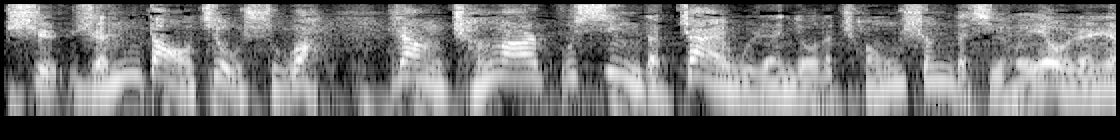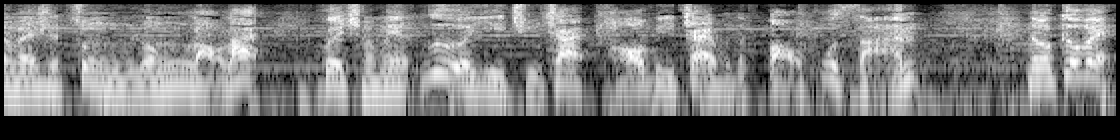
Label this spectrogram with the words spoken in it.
是人道救赎啊。让成而不幸的债务人有了重生的机会，也有人认为是纵容老赖会成为恶意举债、逃避债务的保护伞。那么各位，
